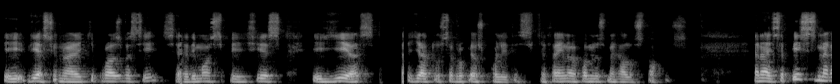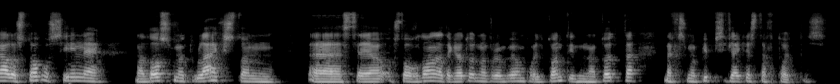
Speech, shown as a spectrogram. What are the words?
η διασυνοριακή πρόσβαση σε δημόσιες υπηρεσίες υγείας για τους Ευρωπαίους πολίτες και θα είναι ο επόμενος μεγάλος στόχος. Ένας επίσης μεγάλος στόχος είναι να δώσουμε τουλάχιστον ε, στο 80% των Ευρωπαίων πολιτών τη δυνατότητα να χρησιμοποιεί ψηφιακές ταυτότητες.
